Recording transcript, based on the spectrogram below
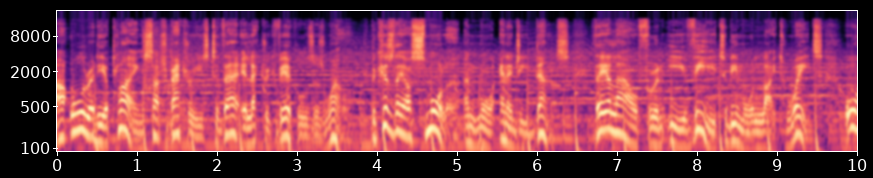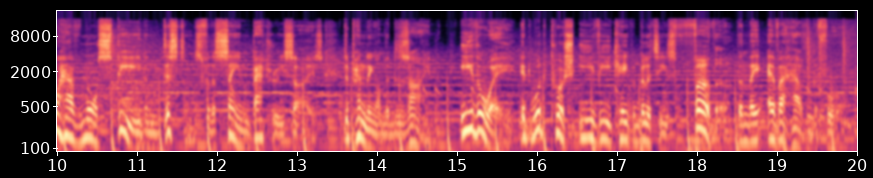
are already applying such batteries to their electric vehicles as well. Because they are smaller and more energy dense, they allow for an EV to be more lightweight or have more speed and distance for the same battery size, depending on the design. Either way, it would push EV capabilities further than they ever have before.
